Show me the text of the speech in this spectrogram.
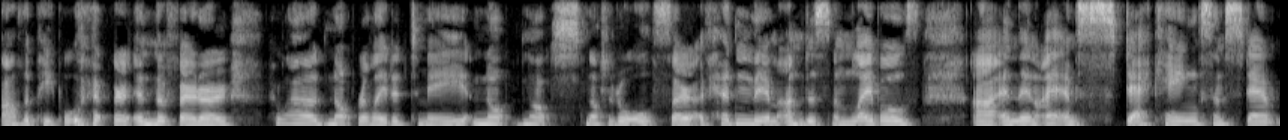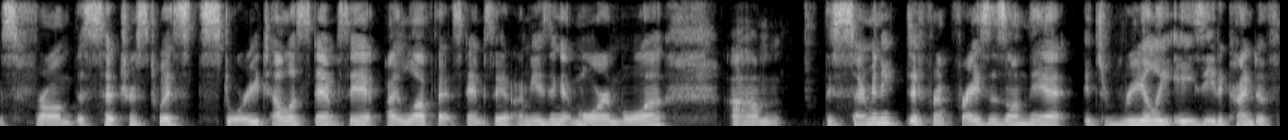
other people that were in the photo who are not related to me, not not not at all. So I've hidden them under some labels, uh, and then I am stacking some stamps from the Citrus Twist Storyteller stamp set. I love that stamp set. I'm using it more and more. Um, there's so many different phrases on there. It's really easy to kind of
